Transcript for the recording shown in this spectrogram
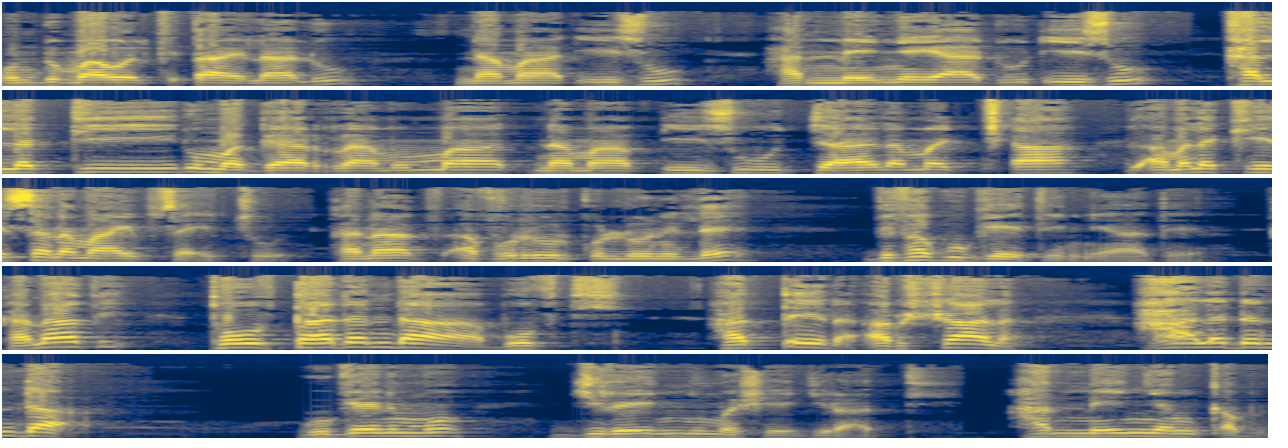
hundumaa walqixaa ilaaluu namaa dhiisuu hammeenya yaaduu dhiisuu kallattiidhuma garraamummaa namaaf dhiisuu jaala maccaa amala keessa namaa ibsa jechuudha. Kanaaf afurri qulqulluun illee bifa gugeetiin dhiyaateera. Kanaaf tooftaa danda'a bofti haxxeedha abshaala haala danda'a gugeen immoo jireenyuma ishee jiraatti hammeenya hin qabdu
